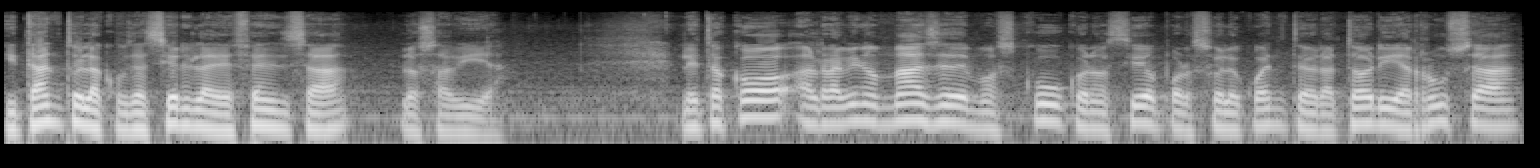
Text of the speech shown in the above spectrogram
y tanto la acusación y la defensa lo sabía. Le tocó al rabino Maze de Moscú, conocido por su elocuente oratoria rusa,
